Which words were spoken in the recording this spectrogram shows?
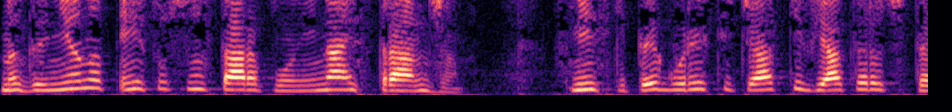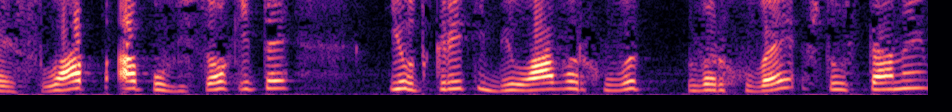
на деня над източна Стара планина и Странджа. В ниските гористи части вятърът ще е слаб, а по високите и открити била върхове, върхове ще остане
